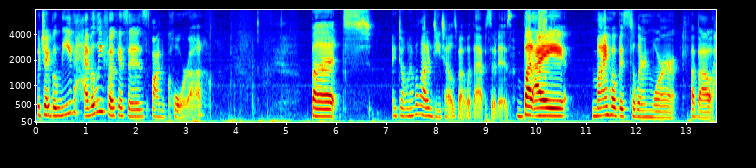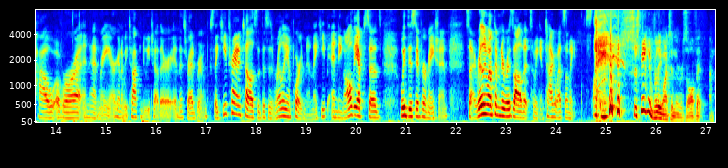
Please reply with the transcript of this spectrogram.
which I believe heavily focuses on Cora. But I don't have a lot of details about what that episode is. But I my hope is to learn more about how Aurora and Henry are going to be talking to each other in this red room because they keep trying to tell us that this is really important and they keep ending all the episodes with this information. So I really want them to resolve it so we can talk about something else. So speaking of really wanting to resolve it, I'm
